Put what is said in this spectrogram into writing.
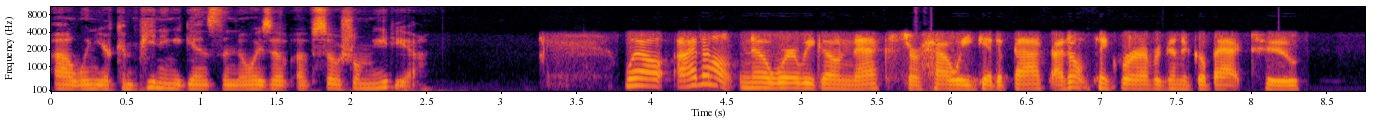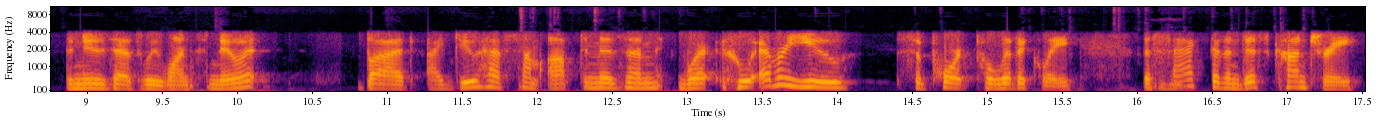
uh, when you're competing against the noise of, of social media? Well, I don't know where we go next or how we get it back. I don't think we're ever going to go back to the news as we once knew it. But I do have some optimism where whoever you support politically, the mm-hmm. fact that in this country,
